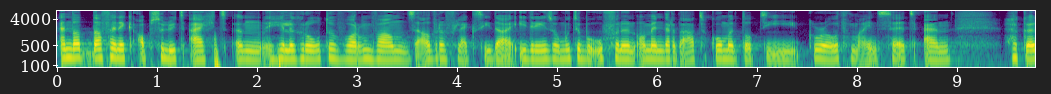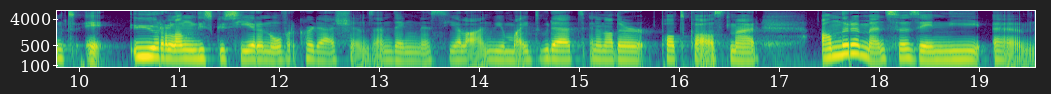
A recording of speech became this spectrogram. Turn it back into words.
en dat, dat vind ik absoluut echt een hele grote vorm van zelfreflectie dat iedereen zou moeten beoefenen om inderdaad te komen tot die growth mindset. En je kunt eh, urenlang discussiëren over Kardashians en dingen. Ja, en we might do that in another podcast. Maar andere mensen zijn niet um,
